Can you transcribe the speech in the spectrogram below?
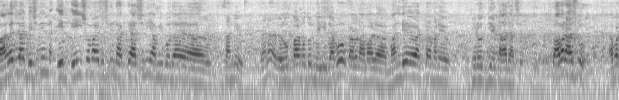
বাংলাদেশে আমি বেশি দিন এই সময় বেশি দিন থাকতে আসিনি। আমি বোধ হয় সানডে তাই না? রোববার মতন বেরিয়ে যাব, কারণ আমার মানডেও একটা মানে ফেরত গিয়ে কাজ আছে। তো আবার আসব আবার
